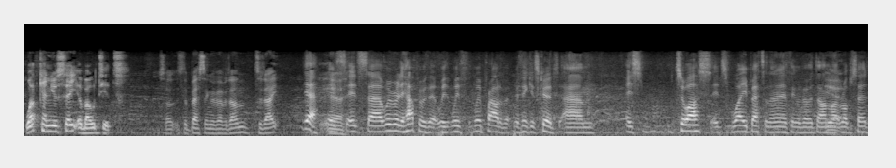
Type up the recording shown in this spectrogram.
What can you say about it? So it's the best thing we've ever done to date. Yeah, Yeah. it's it's uh, we're really happy with it. We we we're proud of it. We think it's good. Um, it's to us, it's way better than anything we've ever done. Like Rob said,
